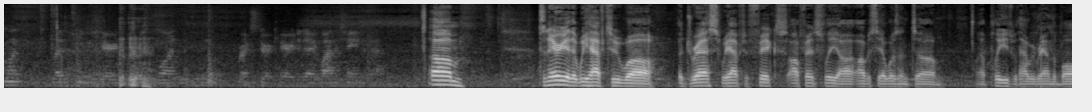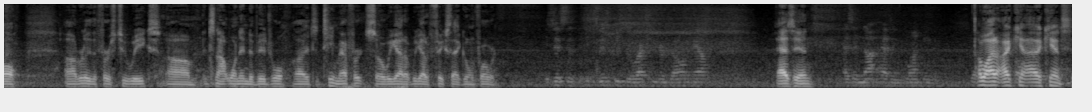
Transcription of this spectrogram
Blount led the team in carries, one register a carry today. Why the change in that? Um, it's an area that we have to uh, address. We have to fix offensively. Uh, obviously, I wasn't um, uh, pleased with how we ran the ball. Uh, really, the first two weeks. Um, it's not one individual. Uh, it's a team effort. So we got to we got to fix that going forward. Is this, is this the direction you're going now? As in, As in not having Blount in Oh, I, I can't. I can't.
